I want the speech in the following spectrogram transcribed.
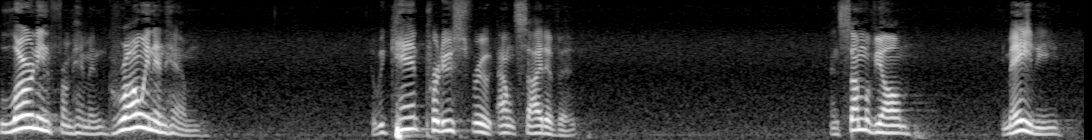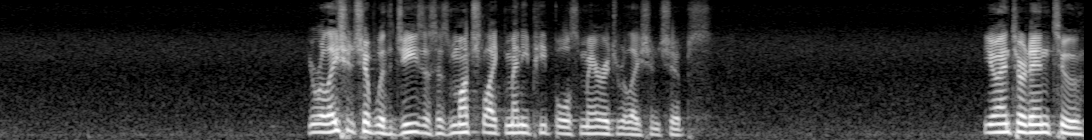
learning from him and growing in him. We can't produce fruit outside of it. And some of y'all, maybe, your relationship with Jesus is much like many people's marriage relationships. You entered into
